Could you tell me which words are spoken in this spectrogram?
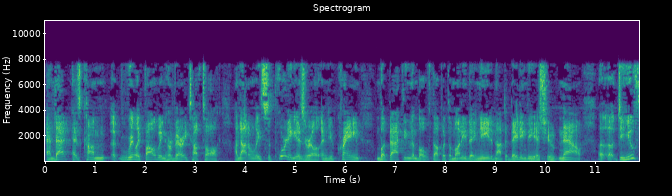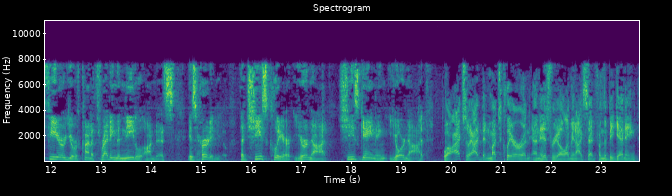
And that has come uh, really following her very tough talk on not only supporting Israel and Ukraine, but backing them both up with the money they need and not debating the issue now. Uh, uh, do you fear you're kind of threading the needle on this is hurting you? That she's clear, you're not. She's gaining, you're not. Well, actually, I've been much clearer in, Israel. I mean, I said from the beginning,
